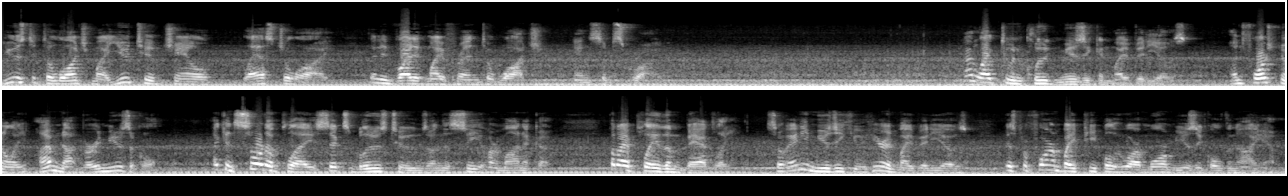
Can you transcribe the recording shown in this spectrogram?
Used it to launch my YouTube channel last July, then invited my friend to watch and subscribe. I like to include music in my videos. Unfortunately, I'm not very musical. I can sort of play six blues tunes on the C harmonica, but I play them badly. So any music you hear in my videos is performed by people who are more musical than I am.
